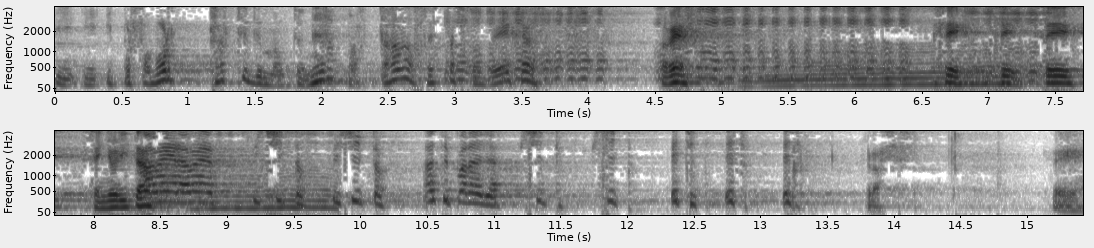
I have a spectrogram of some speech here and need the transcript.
y, y- y por favor, trate de mantener apartadas estas ovejas. A ver. Sí, sí, sí, A señoritas. ver, a ver, pichito, pichito, hazte para allá, pichito, pichito, échate, eso, eso. Gracias. Eh,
